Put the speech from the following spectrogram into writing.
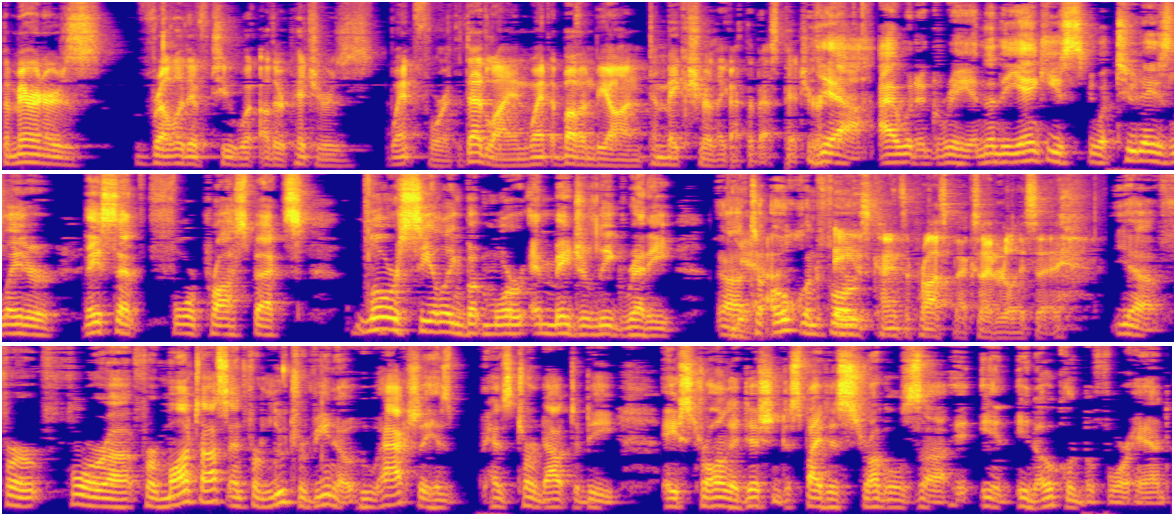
The Mariners, relative to what other pitchers went for at the deadline, went above and beyond to make sure they got the best pitcher. Yeah, I would agree. And then the Yankees, what, two days later, they sent four prospects, lower ceiling, but more major league ready, uh, to Oakland for, These kinds of prospects, I'd really say. Yeah, for for uh, for Montas and for Lou Trivino, who actually has has turned out to be a strong addition despite his struggles uh, in in Oakland beforehand.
